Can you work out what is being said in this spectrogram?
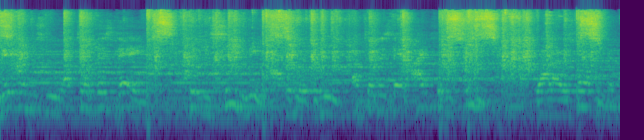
Millions who, up till this day, couldn't see me. Who, up till this day, I couldn't see while I was talking to them,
